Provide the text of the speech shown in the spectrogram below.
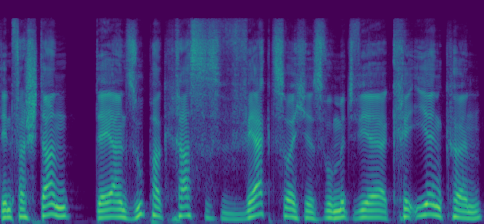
den Verstand, der ja ein super krasses Werkzeug ist, womit wir kreieren können,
